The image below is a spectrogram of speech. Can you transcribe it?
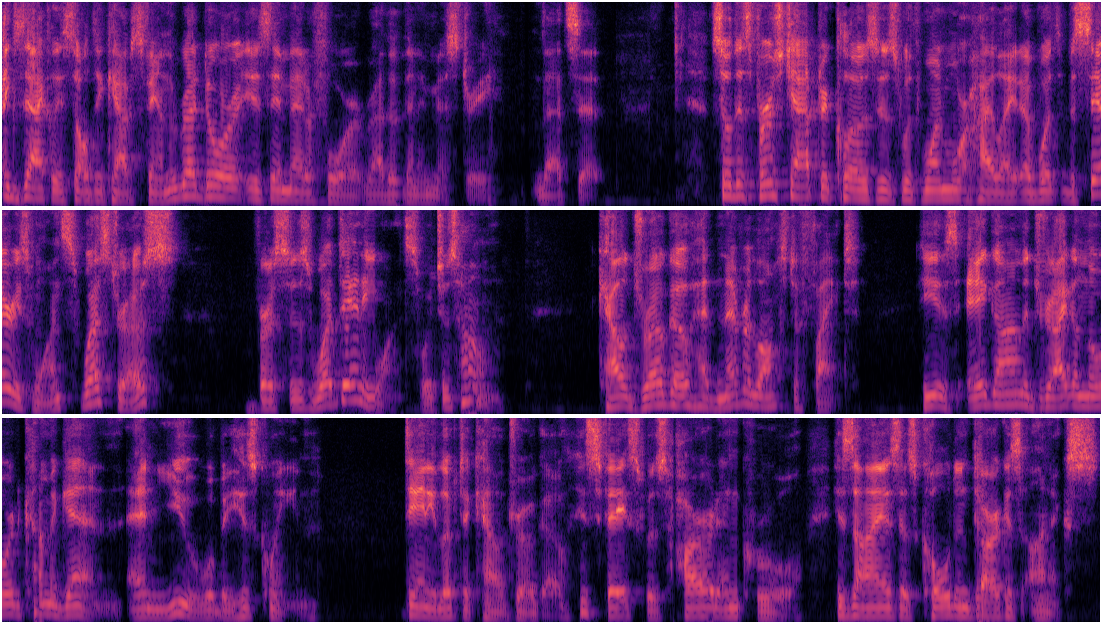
Exactly, Salty Caps fan. The Red Door is a metaphor rather than a mystery. That's it. So this first chapter closes with one more highlight of what Viserys wants, Westeros, versus what Danny wants, which is home. Khal Drogo had never lost a fight. He is Aegon the Dragon Lord come again, and you will be his queen. Danny looked at Khal Drogo. His face was hard and cruel, his eyes as cold and dark as onyx.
